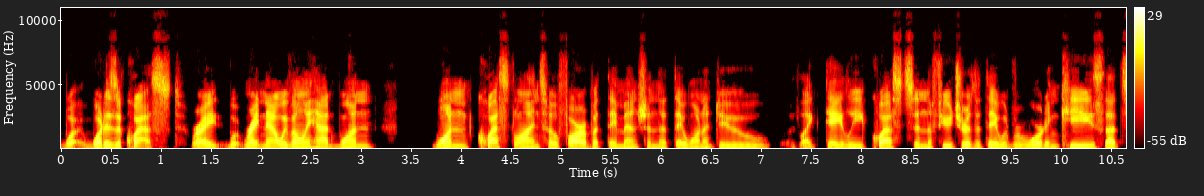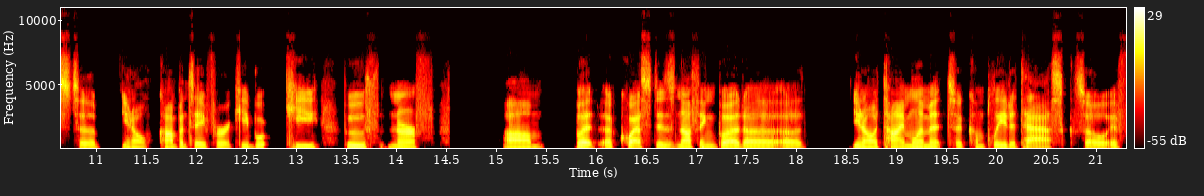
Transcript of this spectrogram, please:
what what is a quest, right? Right now we've only had one one quest line so far, but they mentioned that they want to do like daily quests in the future that they would reward in keys. That's to you know compensate for a key bo- key booth nerf. Um, but a quest is nothing but a, a you know a time limit to complete a task so if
